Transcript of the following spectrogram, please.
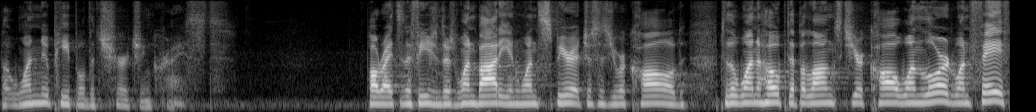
But one new people, the church in Christ. Paul writes in Ephesians, there's one body and one spirit, just as you were called to the one hope that belongs to your call, one Lord, one faith,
